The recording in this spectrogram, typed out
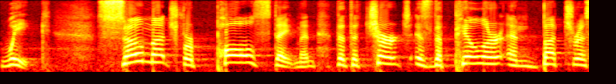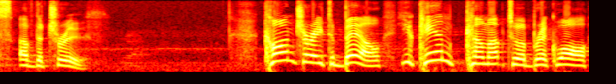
weak. So much for Paul's statement that the church is the pillar and buttress of the truth. Contrary to Bell, you can come up to a brick wall,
